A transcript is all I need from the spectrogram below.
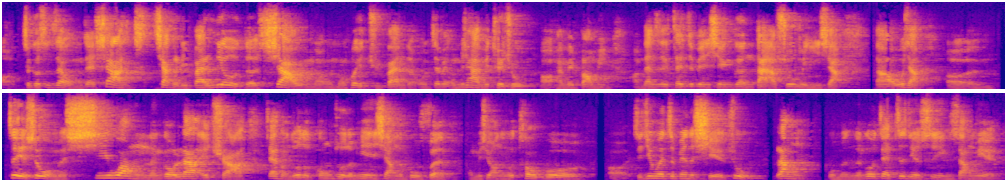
好，这个是在我们在下下个礼拜六的下午呢，我们会举办的。我这边我们现在还没推出啊，还没报名啊，但是在这边先跟大家说明一下。那我想，呃，这也是我们希望能够让 HR 在很多的工作的面向的部分，我们希望能够透过呃基金会这边的协助，让我们能够在这件事情上面，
